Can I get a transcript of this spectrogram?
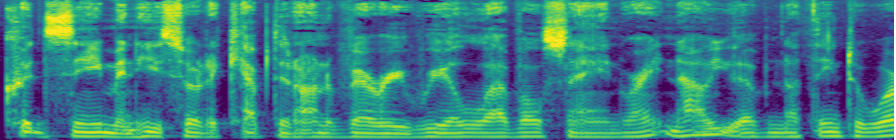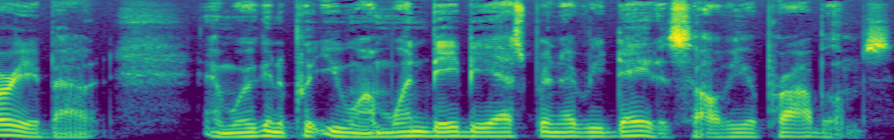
could seem. And he sort of kept it on a very real level, saying, "Right now, you have nothing to worry about." And we're going to put you on one baby aspirin every day to solve your problems.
